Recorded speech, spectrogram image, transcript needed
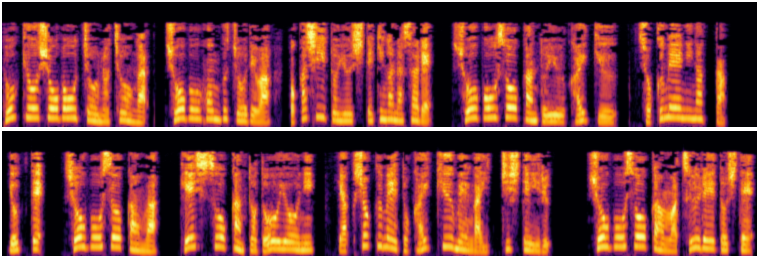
東京消防庁の長が消防本部長ではおかしいという指摘がなされ、消防総監という階級、職名になった。よって、消防総監は、警視総監と同様に、役職名と階級名が一致している。消防総監は通例として、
